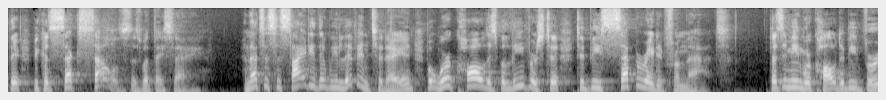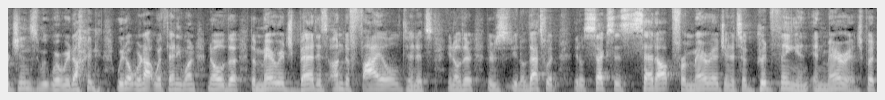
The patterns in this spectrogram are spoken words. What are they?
because sex sells is what they say. And that's a society that we live in today. But we're called as believers to, to be separated from that. Doesn't mean we're called to be virgins where we're not, we don't, we're not with anyone. No, the, the marriage bed is undefiled and it's, you know, there, there's, you know, that's what, you know, sex is set up for marriage and it's a good thing in, in marriage. But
